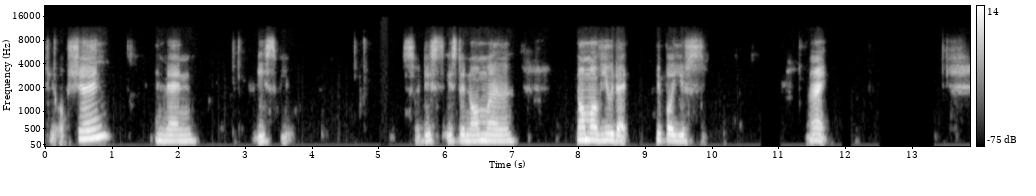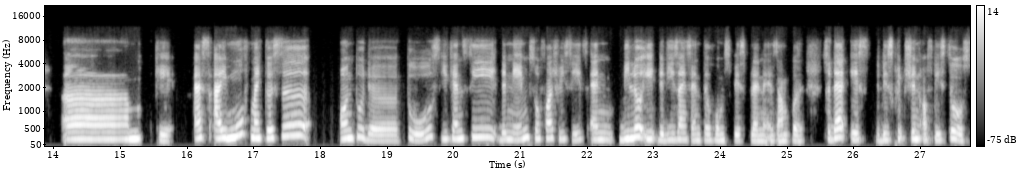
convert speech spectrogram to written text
view option, and then this view. So this is the normal, normal view that people use. All right. Um, okay, as I move my cursor onto the tools, you can see the name SOFA three seats and below it, the design center home space planner example. So that is the description of these tools.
